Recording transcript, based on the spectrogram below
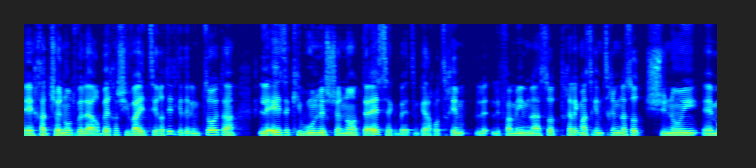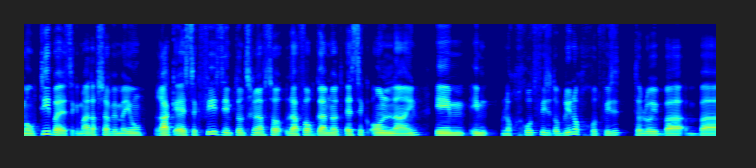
אה, חדשנות ולהרבה חשיבה יצירתית כדי למצוא את ה... לאיזה כיוון לשנות את העסק בעצם, כי אנחנו צריכים לפעמים לעשות, חלק מהעסקים צריכים לעשות שינוי אה, מהותי בעסק, אם עד עכשיו הם היו רק עסק פיזי, פתאום צריכים להפוך, להפוך גם להיות עסק אונליין עם, עם נוכחות פיזית או בלי נוכחות פיזית, תלוי ב, ב,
